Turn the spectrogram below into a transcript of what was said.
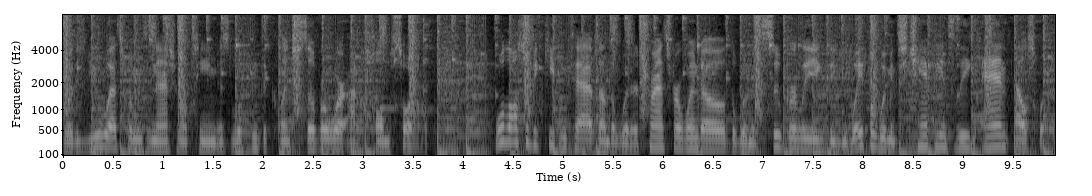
where the U.S. women's national team is looking to clinch silverware on home soil. We'll also be keeping tabs on the winter transfer window, the Women's Super League, the UEFA Women's Champions League, and elsewhere.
